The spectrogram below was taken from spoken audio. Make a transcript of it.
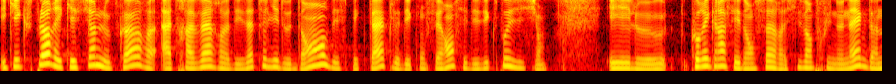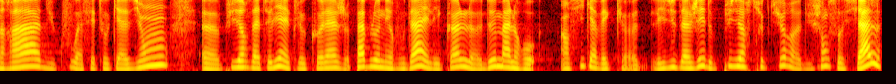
et qui explore et questionne le corps à travers des ateliers de danse, des spectacles, des conférences et des expositions. Et le chorégraphe et danseur Sylvain Prunonec donnera du coup à cette occasion euh, plusieurs ateliers avec le collège Pablo Neruda et l'école de Malraux, ainsi qu'avec euh, les usagers de plusieurs structures euh, du champ social.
